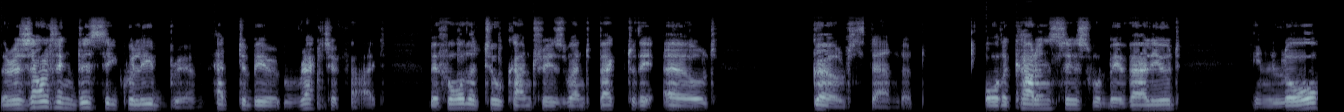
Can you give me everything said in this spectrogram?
The resulting disequilibrium had to be rectified before the two countries went back to the old gold standard, or the currencies would be valued in law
